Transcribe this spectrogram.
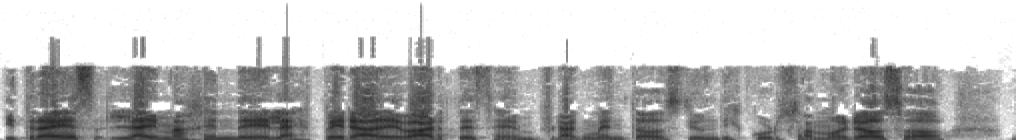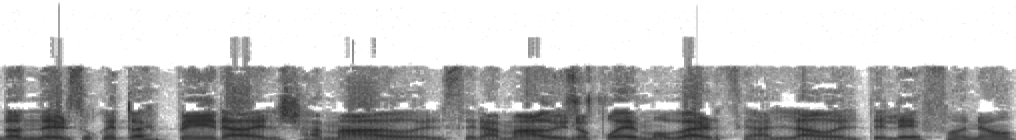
y traes la imagen de la espera de Bartes en fragmentos de un discurso amoroso, donde el sujeto espera el llamado del ser amado y no puede moverse al lado del teléfono,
